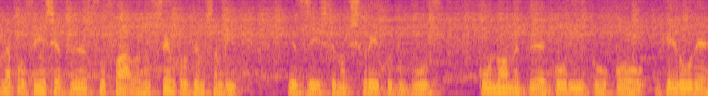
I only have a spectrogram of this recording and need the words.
Na província de Sofala, no centro de Moçambique, existe no distrito do Buzo, com o nome de Gorigo ou Guerure.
